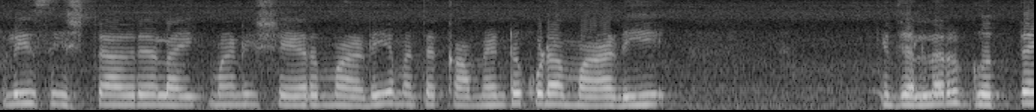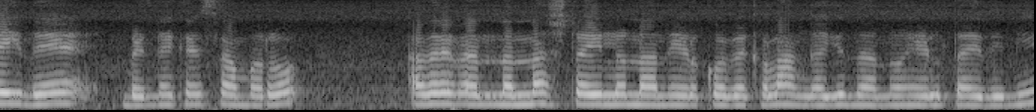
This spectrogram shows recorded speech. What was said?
ಪ್ಲೀಸ್ ಇಷ್ಟ ಆದರೆ ಲೈಕ್ ಮಾಡಿ ಶೇರ್ ಮಾಡಿ, ಮತ್ತು ಕಮೆಂಟು ಕೂಡ ಮಾಡಿ. ಇದೆಲ್ಲರಿಗೂ ಗೊತ್ತೇ ಇದೆ, ಬೆಂಡೆಕಾಯಿ ಸಾಂಬಾರು. ಆದರೆ ನನ್ನ ನನ್ನ ಸ್ಟೈಲು ನಾನು ಹೇಳ್ಕೊಬೇಕಲ್ಲ, ಹಾಗಾಗಿ ನಾನು ಹೇಳ್ತಾ ಇದ್ದೀನಿ.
